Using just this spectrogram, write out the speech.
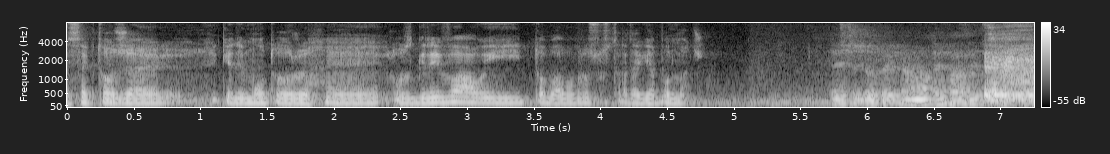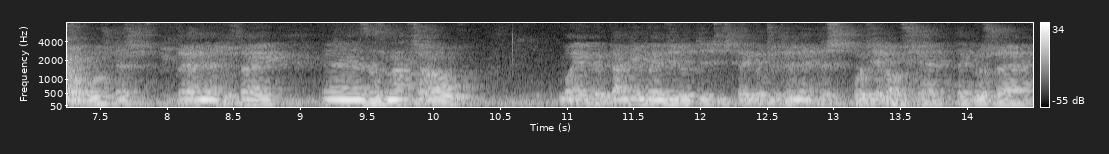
sektorze, kiedy motor rozgrywał i to była po prostu strategia pod mecz. To jeszcze dopytam o te fazy przejściowe, bo już też trener tutaj e, zaznaczał. Moje pytanie będzie dotyczyć tego, czy trener też spodziewał się tego, że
